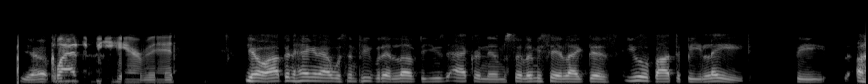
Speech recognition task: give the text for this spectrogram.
yep. glad to be here, man. Yo, I've been hanging out with some people that love to use acronyms. So let me say it like this: You're about to be laid, the uh,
